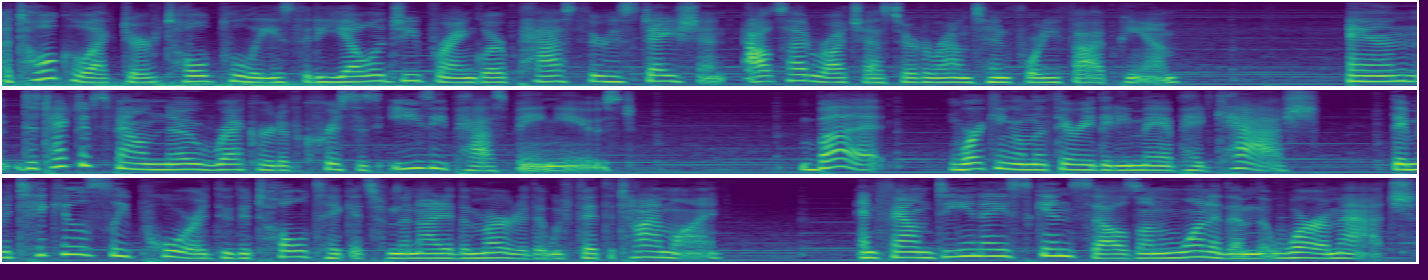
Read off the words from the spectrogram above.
A toll collector told police that a yellow Jeep Wrangler passed through his station outside Rochester at around 10:45 p.m. And detectives found no record of Chris's E-ZPass being used. But, working on the theory that he may have paid cash, they meticulously poured through the toll tickets from the night of the murder that would fit the timeline and found DNA skin cells on one of them that were a match.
